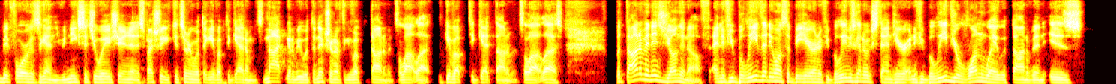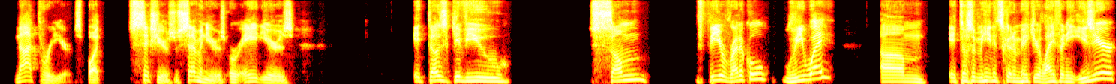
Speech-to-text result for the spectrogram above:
before, because again, unique situation, especially considering what they gave up to get him. It's not going to be what the Knicks are going to have to give up to Donovan. It's a lot less. Give up to get Donovan. It's a lot less. But Donovan is young enough. And if you believe that he wants to be here, and if you believe he's going to extend here, and if you believe your runway with Donovan is not three years, but six years or seven years or eight years, it does give you some theoretical leeway. Um, it doesn't mean it's going to make your life any easier,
